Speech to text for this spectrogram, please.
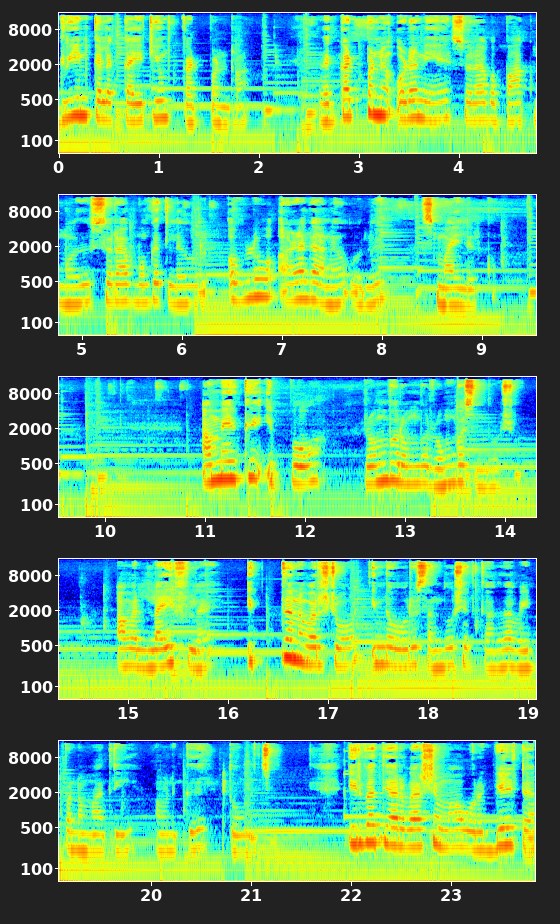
க்ரீன் கலர் கைட்டையும் கட் பண்ணுறான் அதை கட் பண்ண உடனே சுறாபை பார்க்கும்போது சுறாப் முகத்தில் ஒரு அவ்வளோ அழகான ஒரு ஸ்மைல் இருக்கும். அமீருக்கு இப்போது ரொம்ப ரொம்ப ரொம்ப சந்தோஷம். அவன் லைஃப்பில் இத்தனை வருஷம் இந்த ஒரு சந்தோஷத்துக்காக தான் வெயிட் பண்ண மாதிரி அவனுக்கு தோணுச்சு. இருபத்தி ஆறு வருஷமாக ஒரு கில்ட்டை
